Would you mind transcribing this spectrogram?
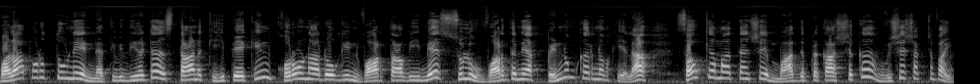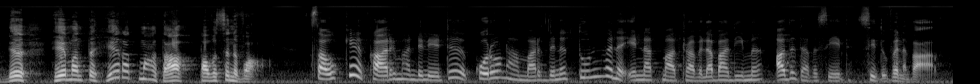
බලාපොරොත්තු වනේ නැති විදිහට ස්ථාන කිහිපයකින් කොරෝනා රෝගීන් වාර්තාවීමේ සුළු වර්ධනයක් පෙන්නුම් කරනව කියලා සෞඛ්‍ය අමාත්‍යංශයේ මාධ්‍ය ප්‍රකාශක විශේෂඥ වෛද්‍ය හේමන්ත හේරත් මහතා පවසනවා. සෞඛ්‍ය කාර්යමණ්ඩලයට කොරෝනා මර්ධන තුන්වන එන්නත් මාත්‍රාව ලබාදීම අද දවසේත් සිදුවනවා.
